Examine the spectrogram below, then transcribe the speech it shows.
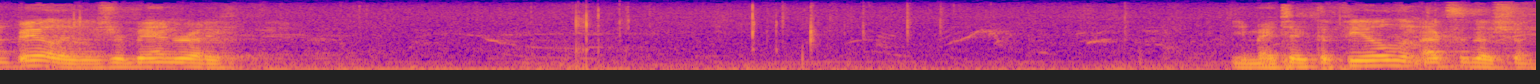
And Bailey, is your band ready? You may take the field in exhibition.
